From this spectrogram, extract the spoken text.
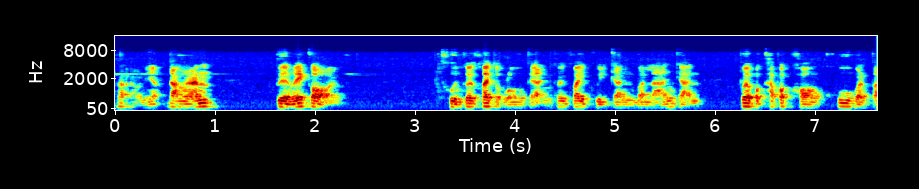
เหล่านี้ดังนั้นเตือนไว้ก่อน คุณค่อยๆตกลงกัน ค่อยๆ คุยกันบาลานซ์กัน เพื่อประคับประคองคู่กันไป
